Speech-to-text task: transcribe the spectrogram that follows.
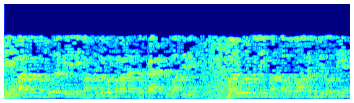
یعنی ہمارے بارے مشہور ہے کہ یہ نہیں مانتے، بالکل فراڈ ہے تو کیا ایسی بات ہی نہیں۔ مشہور ہو کے نہیں مانتا، وہ مان لے خوشی تو ہوتی ہے۔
